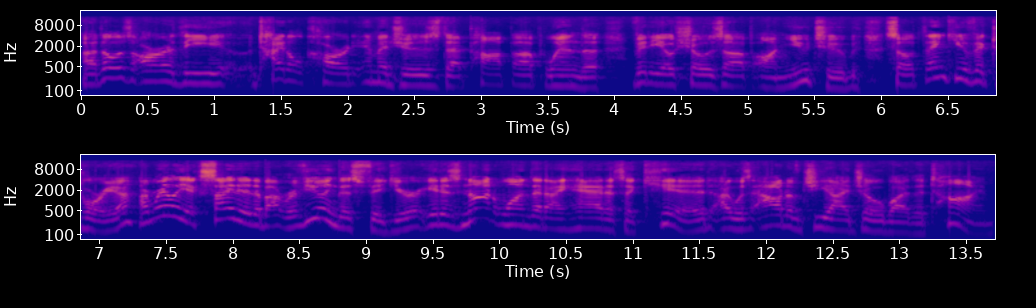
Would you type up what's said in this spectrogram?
Uh, those are the title card images that pop up when the video shows up on YouTube. So thank you, Victoria. I'm really excited about reviewing this figure. It is not one that I had as a kid. I was out of G.I. Joe by the time.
